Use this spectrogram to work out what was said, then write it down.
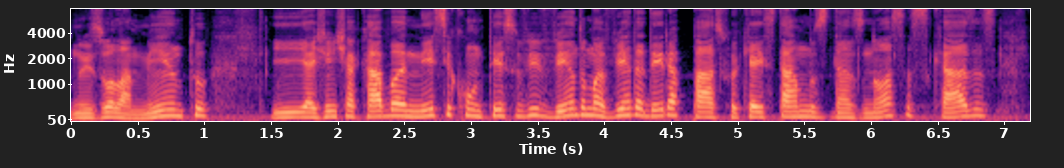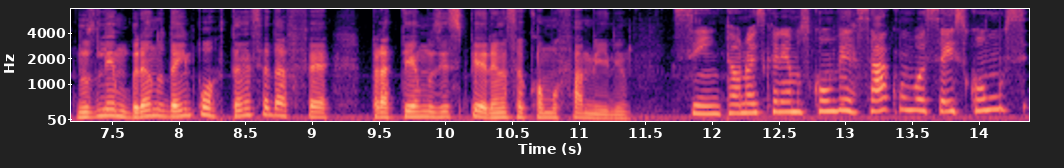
no isolamento e a gente acaba, nesse contexto, vivendo uma verdadeira Páscoa, que é estarmos nas nossas casas, nos lembrando da importância da fé para termos esperança como família. Sim, então nós queremos conversar com vocês como se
